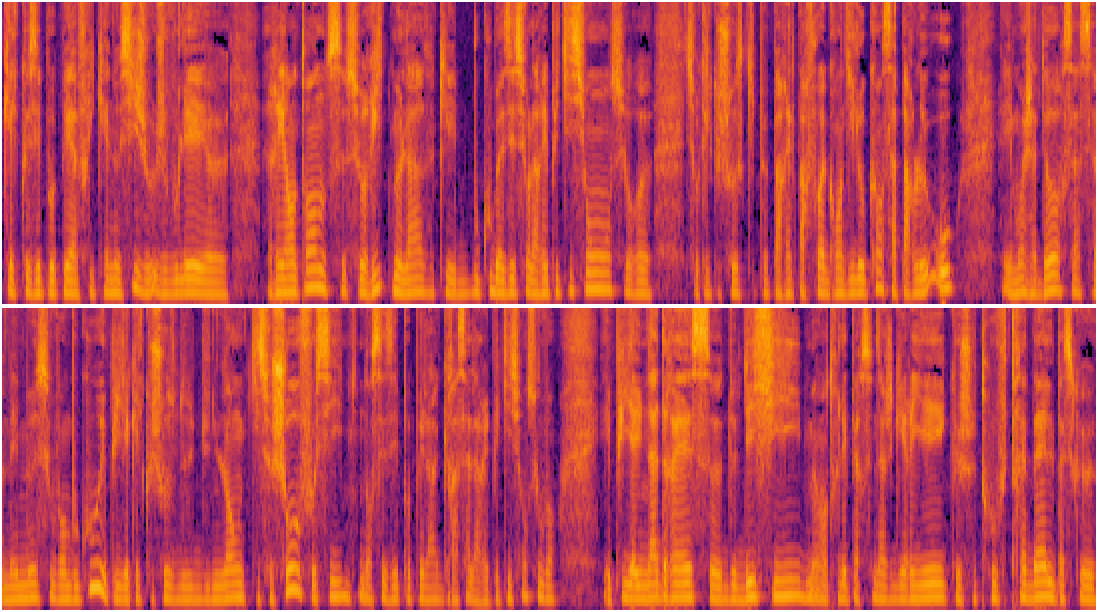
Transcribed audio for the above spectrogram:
quelques épopées africaines aussi. Je, voulais euh, réentendre ce, ce rythme-là qui est beaucoup basé sur la répétition, sur euh, sur quelque chose qui peut paraître parfois grandiloquent. Ça parle haut, et moi j'adore ça. Ça m'émeut souvent beaucoup. Et puis il y a quelque chose d'une langue qui se chauffe aussi dans ces épopées-là, grâce à la répétition souvent. Et puis il y a une adresse de défi entre les personnages guerriers que je trouve très belle parce que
